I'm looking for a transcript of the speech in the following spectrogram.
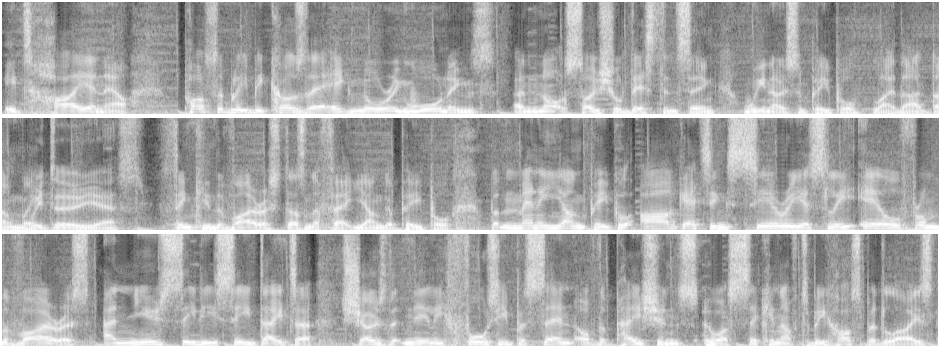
It's higher now. Possibly because they're ignoring warnings and not social distancing. We know some people like that, don't we? We do, yes. Thinking the virus doesn't affect younger people. But many young people are getting seriously ill from the virus. And new CDC data shows that nearly 40% of the patients who are sick enough to be hospitalized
